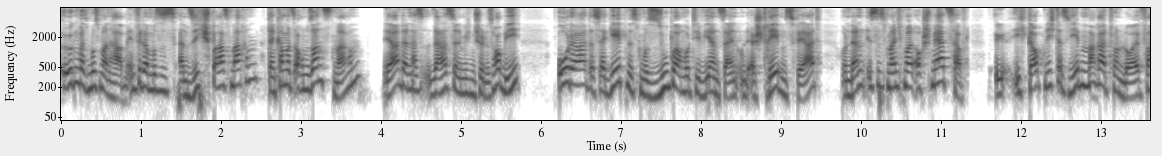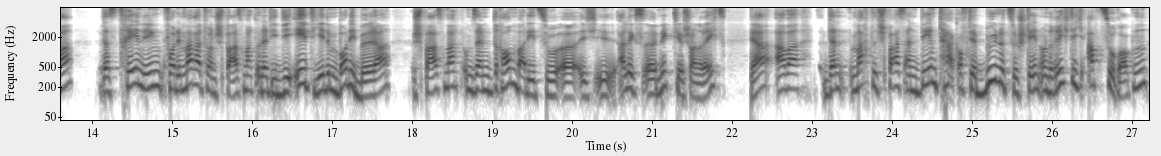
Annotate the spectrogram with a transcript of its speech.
irgendwas muss man haben. Entweder muss es an sich Spaß machen, dann kann man es auch umsonst machen. Ja, dann hast, dann hast du nämlich ein schönes Hobby. Oder das Ergebnis muss super motivierend sein und erstrebenswert. Und dann ist es manchmal auch schmerzhaft. Ich glaube nicht, dass jedem Marathonläufer das Training vor dem Marathon Spaß macht oder die Diät jedem Bodybuilder Spaß macht, um seinen Traumbody zu. Äh, ich, Alex äh, nickt hier schon rechts. Ja, aber dann macht es Spaß, an dem Tag auf der Bühne zu stehen und richtig abzurocken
